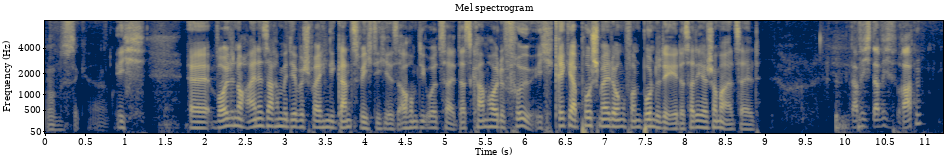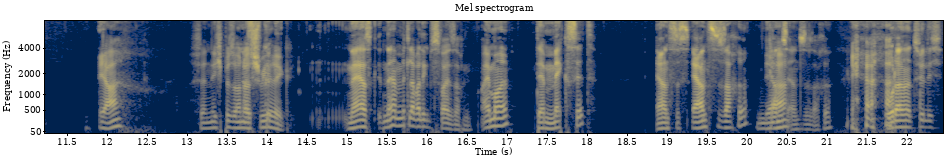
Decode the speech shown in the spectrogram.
Auf dem Stick, ja. Ich äh, wollte noch eine Sache mit dir besprechen, die ganz wichtig ist, auch um die Uhrzeit. Das kam heute früh. Ich kriege ja Push-Meldungen von bunde.de, das hatte ich ja schon mal erzählt. Darf ich, darf ich raten? Ja, ist ja nicht besonders das schwierig. Naja, es, naja mittlerweile gibt es zwei Sachen. Einmal der Maxit, ernstes, ernste Sache, ja. ganz ernste Sache. Ja. Oder natürlich,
